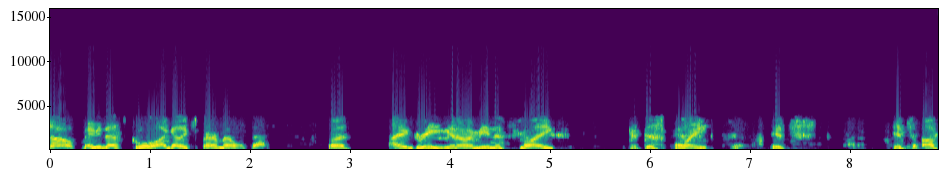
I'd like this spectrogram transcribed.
so. Maybe that's cool. I got to experiment with that. But I agree. You know, I mean, it's like at this point, it's it's up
